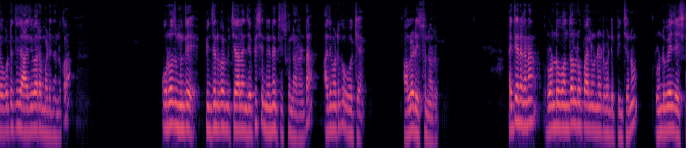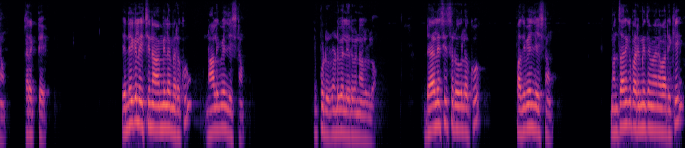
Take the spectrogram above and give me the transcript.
ఒకటో తేదీ ఆదివారం పడింది అనుకో ఒక రోజు ముందే పింఛన్ పంపిణీ చేయాలని చెప్పేసి నిర్ణయం తీసుకున్నారంట. అది మటుకు ఓకే. ఆల్రెడీ ఇస్తున్నారు. అయితే కనుక రెండు వందల రూపాయలు ఉన్నటువంటి పింఛను రెండు వేలు చేసినాం. కరెక్టే. ఎన్నికలు ఇచ్చిన హామీల మేరకు నాలుగు వేలు చేసినాం. ఇప్పుడు రెండు వేల ఇరవై నాలుగులో. డయాలసిస్ రోగులకు పదివేలు చేసినాం. మంచానికి పరిమితమైన వారికి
